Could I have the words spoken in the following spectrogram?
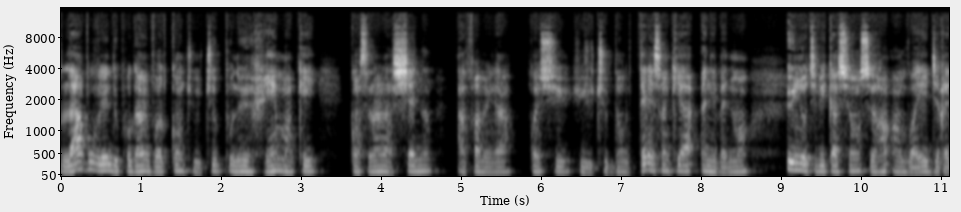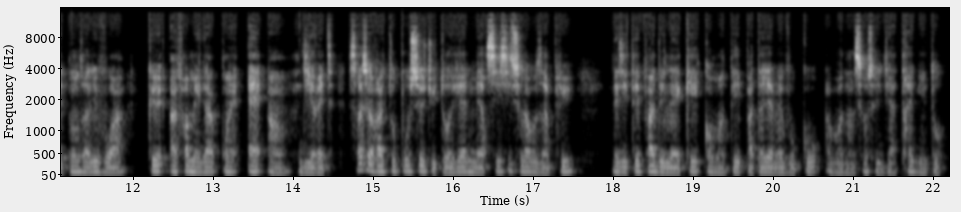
Là, vous venez de programmer votre compte YouTube pour ne rien manquer concernant la chaîne Alpha Mega sur YouTube. Donc, dès l'instant qu'il y a un événement, une notification sera envoyée directement. Vous allez voir que Alpha Mega est en direct. Ça sera tout pour ce tutoriel. Merci si cela vous a plu. N'hésitez pas de liker, commenter, partager avec vos co-abonnés. On se dit à très bientôt.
